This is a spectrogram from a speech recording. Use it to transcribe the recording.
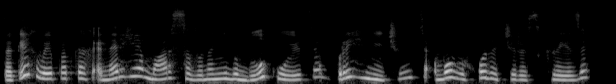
В таких випадках енергія Марса вона ніби блокується, пригнічується або виходить через кризи,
